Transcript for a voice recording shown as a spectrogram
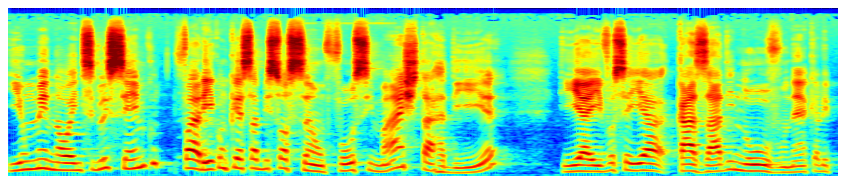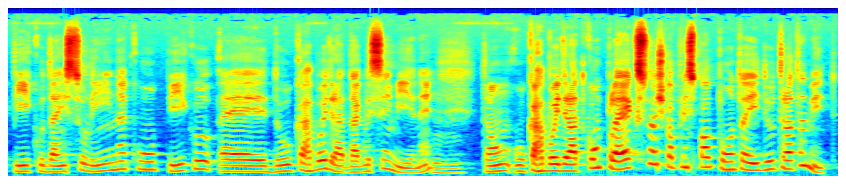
E um menor índice glicêmico faria com que essa absorção fosse mais tardia e aí você ia casar de novo, né? Aquele pico da insulina com o pico é, do carboidrato, da glicemia, né? Uhum. Então, o carboidrato complexo acho que é o principal ponto aí do tratamento.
